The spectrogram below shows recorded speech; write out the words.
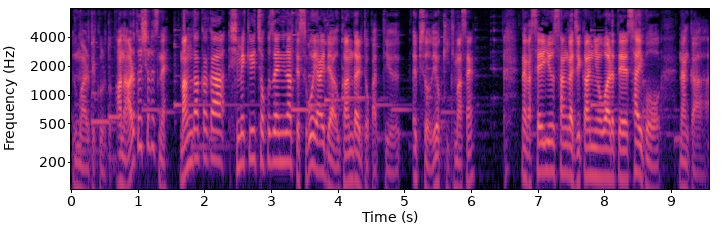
生まれてくると。あの、あれと一緒ですね。漫画家が締め切り直前になってすごいアイデア浮かんだりとかっていうエピソードよく聞きません？なんか声優さんが時間に追われて最後、なんか、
